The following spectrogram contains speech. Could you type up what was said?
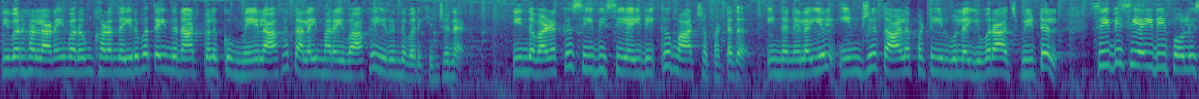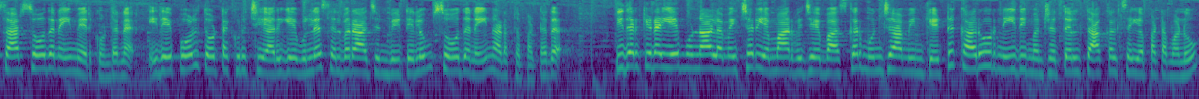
இவர்கள் அனைவரும் கடந்த இருபத்தைந்து நாட்களுக்கும் மேலாக தலைமறைவாக இருந்து வருகின்றனர். இந்த வழக்கு சிபிசிஐடிக்கு மாற்றப்பட்டது. இந்த நிலையில் இன்று தாளப்பட்டியில் உள்ள யுவராஜ் வீட்டில் சிபிசிஐடி போலீசார் சோதனை மேற்கொண்டனர். இதேபோல் தோட்டக்குறிச்சி அருகே உள்ள செல்வராஜன் வீட்டிலும் சோதனை நடத்தப்பட்டது. இதற்கிடையே முன்னாள் அமைச்சர் எம் ஆர் விஜயபாஸ்கர் முன்ஜாமீன் கேட்டு கரூர் நீதிமன்றத்தில் தாக்கல் செய்யப்பட்ட மனு.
